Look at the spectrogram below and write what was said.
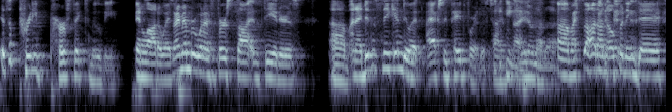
it's a pretty perfect movie in a lot of ways. I remember when I first saw it in theaters, um, and I didn't sneak into it. I actually paid for it this time. You Nice. don't know that. Um, I saw it on opening day,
